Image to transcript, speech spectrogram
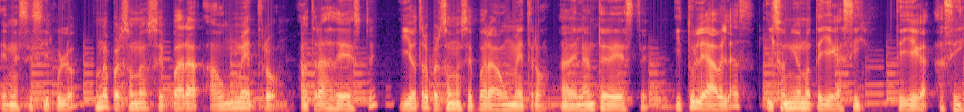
en ese círculo, una persona se para a un metro atrás de este y otra persona se para a un metro adelante de este y tú le hablas, el sonido no te llega así, te llega así.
